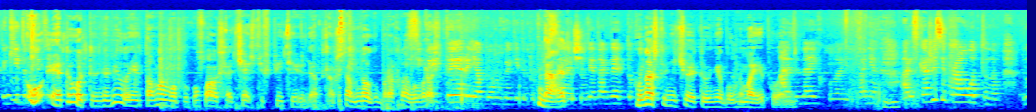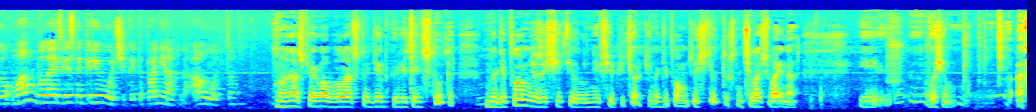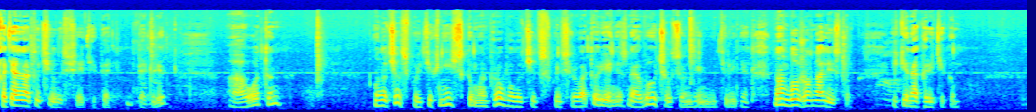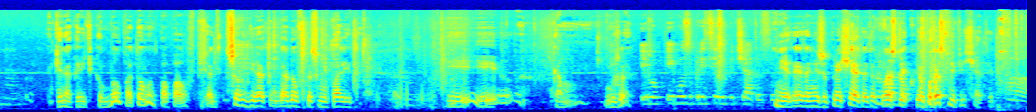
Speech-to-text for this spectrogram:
какие-то... О, это вот любила, и, по-моему, покупался отчасти в Питере, да, потому что там много барахла выбрасывали. Секретеры, я помню, какие-то потрясающие. Да, это... Вот я тогда это только... У нас-то ничего этого не было на моей половине. А, это на их половине, понятно. Угу. А расскажите про Оттонов. Ну, мама была известный переводчик, это понятно. А Оттон? Ну, она сперва была студенткой Литинститута, но диплом не защитила. У нее все пятерки, но диплом не защитил, потому что началась война. И, в общем, а хотя она отучилась все эти пять, пять лет, а вот он он учился в политехническом, он пробовал учиться в консерватории, я не знаю, выучился он где-нибудь или нет. Но он был журналистом и кинокритиком. Кинокритиком был, потом он попал в 1949 году в «Космополит». И, и там уже... Его, ему запретили печататься? Нет, это не запрещают, это просто, его просто не печатают. А,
